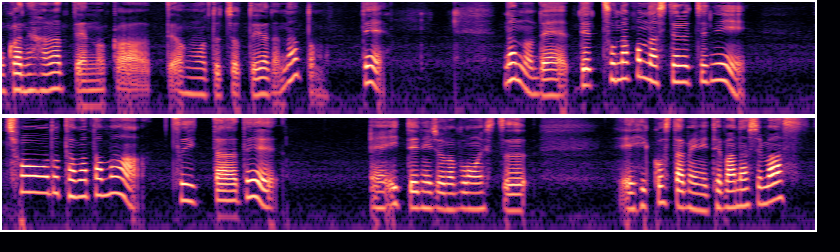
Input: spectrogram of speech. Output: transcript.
お金払ってんのかって思うとちょっと嫌だなと思って。なのででそんなこんなしてるうちにちょうどたまたまツイッターでえー、1.2畳の防音室、えー、引っ越すために手放します。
